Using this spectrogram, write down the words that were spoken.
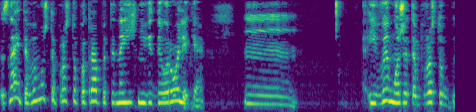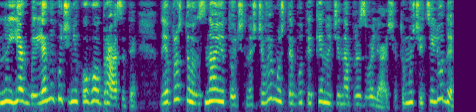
знаєте, ви можете просто потрапити на їхні відеоролики. І ви можете просто, ну якби я не хочу нікого образити, але я просто знаю точно, що ви можете бути кинуті на призволяще, тому що ці люди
